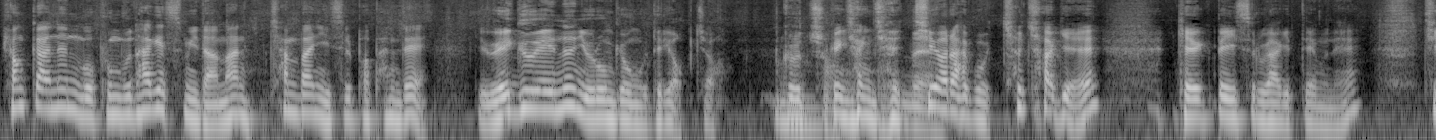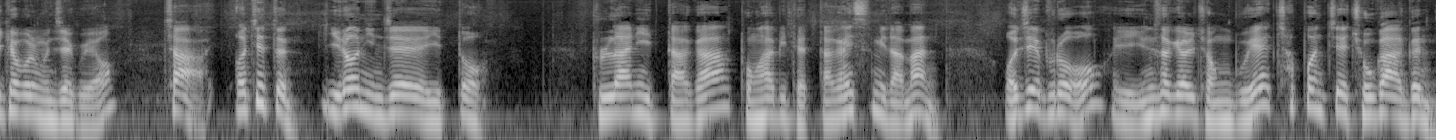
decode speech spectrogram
평가는 뭐 분분하겠습니다만 찬반이 있을 법한데 외교에는 이런 경우들이 없죠. 그렇죠. 굉장히 이제 네. 치열하고 철저하게 계획 베이스로 가기 때문에 지켜볼 문제고요. 자, 어쨌든 이런 이제 이또 분란이 있다가 봉합이 됐다가 했습니다만 어제부로 이 윤석열 정부의 첫 번째 조각은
